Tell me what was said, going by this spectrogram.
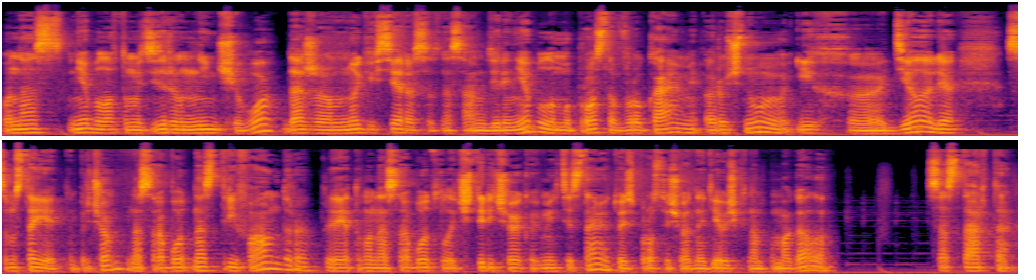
у нас не было автоматизировано ничего. Даже многих сервисов на самом деле не было. Мы просто в руками, ручную их э, делали самостоятельно. Причем нас, работ... нас три фаундера, при этом у нас работало четыре человека вместе с нами, то есть просто еще одна девочка нам помогала со старта.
